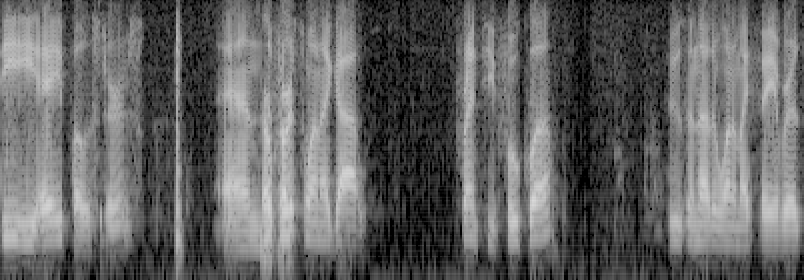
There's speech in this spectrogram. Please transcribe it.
DEA posters, and the first one I got Frenchy Fuqua, who's another one of my favorites.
